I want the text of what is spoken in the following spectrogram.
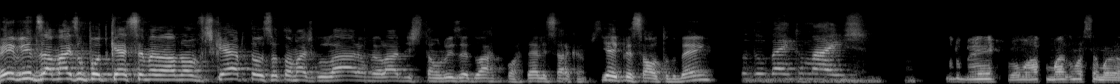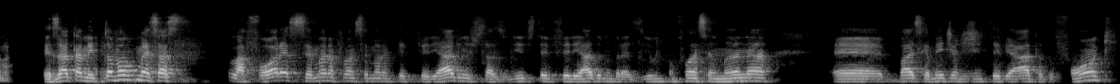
Bem-vindos a mais um podcast semanal Novos Capital. Eu sou Tomás Goulart, ao meu lado estão Luiz Eduardo Portela e Sara Campos. E aí, pessoal, tudo bem? Tudo bem, Tomás? Tudo bem, vamos lá por mais uma semana. Exatamente. Então vamos começar lá fora. Essa semana foi uma semana que teve feriado nos Estados Unidos, teve feriado no Brasil, então foi uma semana é, basicamente onde a gente teve a ata do FONC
